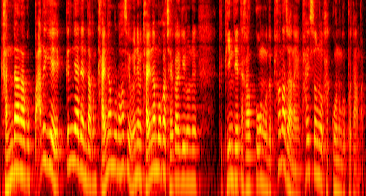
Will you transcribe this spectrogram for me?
간단하고 빠르게 끝내야 된다 그럼 Dynamo로 하세요. 왜냐면 Dynamo가 제가 알기로는 그 BIM 데이터 갖고 오는 것도 편하잖아요. Python으로 갖고 오는 것보다 막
